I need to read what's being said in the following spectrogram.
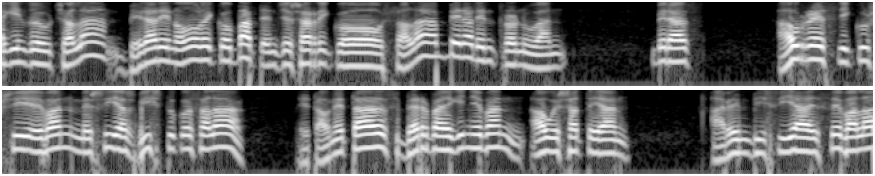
agindu eutxala, beraren odoleko bat entxesarriko zala, beraren tronuan. Beraz, aurrez ikusi eban mesias biztuko zala, eta honetaz berba egin eban hau esatean, haren bizia ezebala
